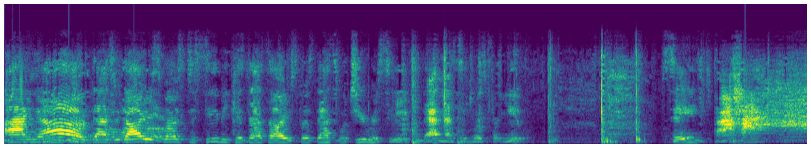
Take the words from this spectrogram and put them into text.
I know. That's what all you're supposed to see because that's all you're supposed. That's what you received. That message was for you. See? Aha!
